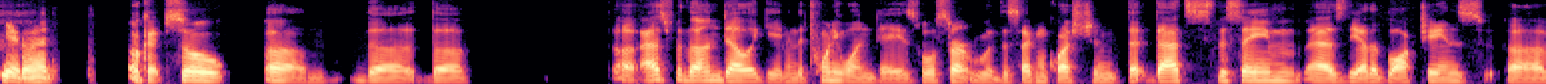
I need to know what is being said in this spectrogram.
Yeah, go ahead. Okay, so um, the the uh, as for the undelegating, the 21 days, we'll start with the second question. That that's the same as the other blockchains. Uh,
